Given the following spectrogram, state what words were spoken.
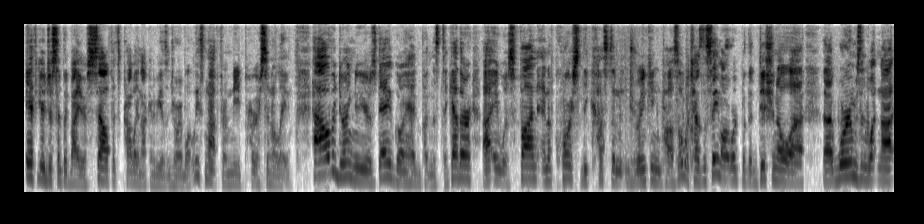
If you're just simply by yourself, it's probably not going to be as enjoyable, at least not for me personally. However, during New Year's Day, going ahead and putting this together, uh, it was fun. And of course, the custom drinking puzzle, which has the same artwork with additional uh, uh, worms and whatnot,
